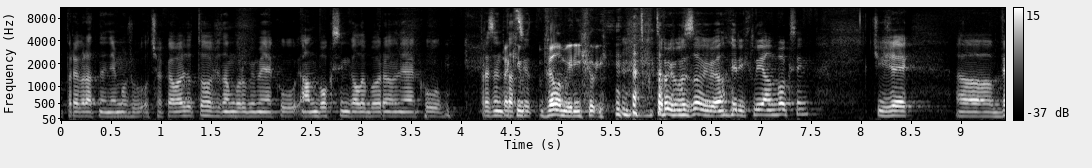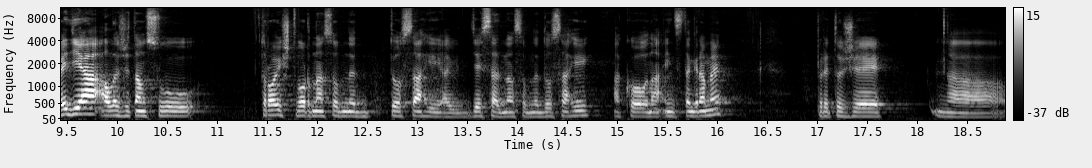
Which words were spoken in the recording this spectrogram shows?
prevratné nemôžu očakávať od toho, že tam urobíme nejakú unboxing alebo nejakú prezentáciu Taký veľmi rýchly. to by musel byť veľmi rýchly unboxing. Čiže uh, vedia, ale že tam sú troj, štvornásobné dosahy, aj 10-násobné dosahy, ako na Instagrame, pretože uh,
